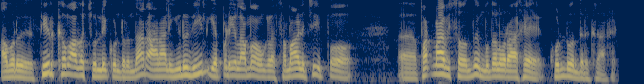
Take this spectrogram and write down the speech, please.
அவர் தீர்க்கமாக சொல்லி கொண்டிருந்தார். ஆனால் இறுதியில் எப்படியெல்லாமோ அவங்கள சமாளித்து இப்போது பட்னாவிஸை வந்து முதல்வராக கொண்டு வந்திருக்கிறார்கள்.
